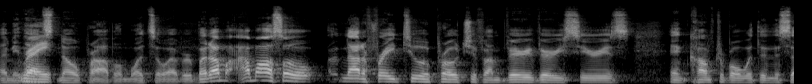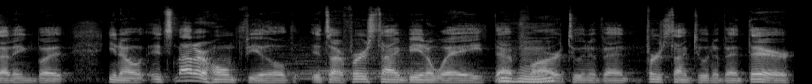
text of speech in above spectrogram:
I mean, that's Right. no problem whatsoever. But I'm I'm also not afraid to approach if I'm very very serious and comfortable within the setting. But you know, it's not our home field. It's our first time being away that far to an event. First time to an event there,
